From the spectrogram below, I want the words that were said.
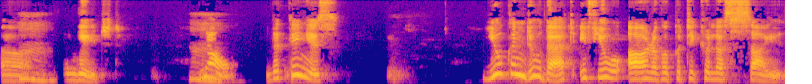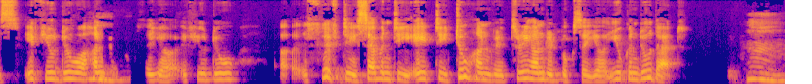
uh, Hmm. engaged. Hmm. Now, the thing is, you can do that if you are of a particular size. If you do 100 books a year, if you do uh, 50, 70, 80, 200, 300 books a year, you can do that. Hmm.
